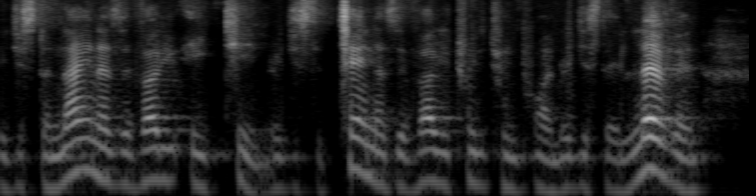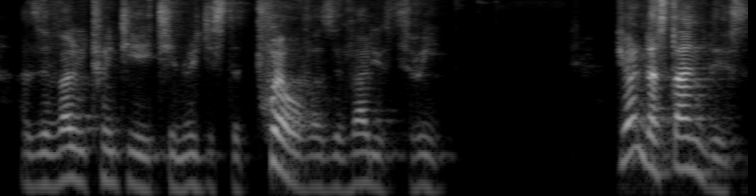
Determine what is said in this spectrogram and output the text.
Register 9 has a value 18. Register 10 has a value 2021. Register 11 has a value 2018. Register 12 has a value 3. Do you understand this?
